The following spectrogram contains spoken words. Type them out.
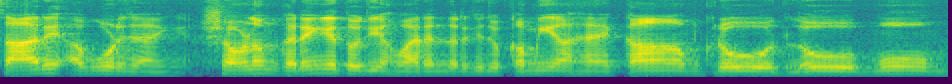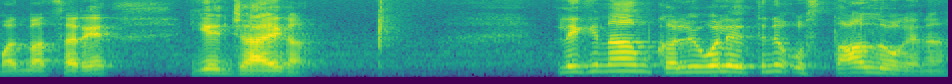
सारे अवगुण जाएँगे। श्रवणम करेंगे तो जी हमारे अंदर की जो कमियाँ हैं, काम, क्रोध, लोभ, मोह मद मत सारे, ये जाएगा। लेकिन हम कलयुग वाले इतने उस्ताद लोग हैं ना,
